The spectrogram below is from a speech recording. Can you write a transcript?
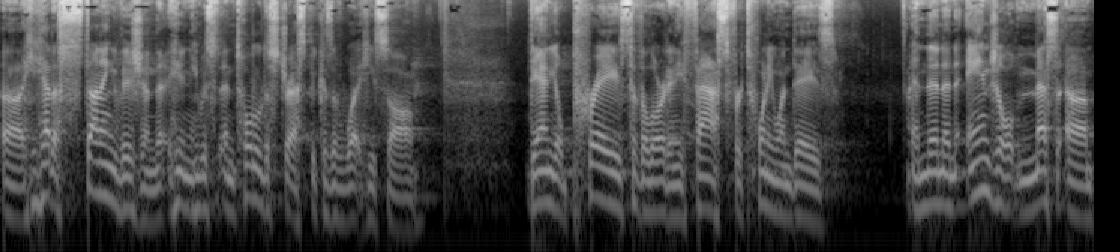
uh, he had a stunning vision that he, he was in total distress because of what he saw. Daniel prays to the Lord and he fasts for 21 days. And then an angel, mess, um,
